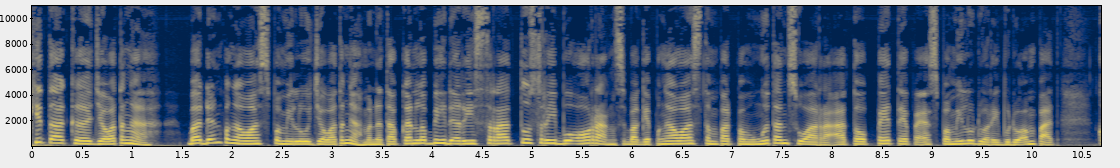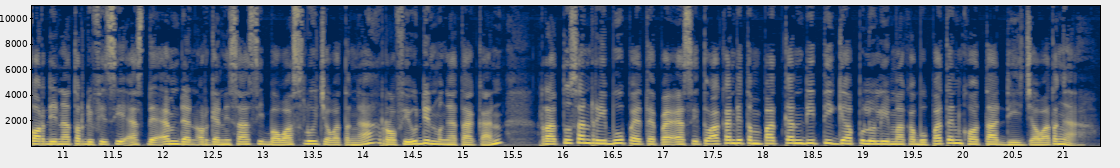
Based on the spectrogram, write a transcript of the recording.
Kita ke Jawa Tengah. Badan Pengawas Pemilu Jawa Tengah menetapkan lebih dari 100 ribu orang sebagai pengawas tempat pemungutan suara atau PTPS Pemilu 2024. Koordinator Divisi SDM dan Organisasi Bawaslu Jawa Tengah, Rofiudin mengatakan, ratusan ribu PTPS itu akan ditempatkan di 35 kabupaten kota di Jawa Tengah.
